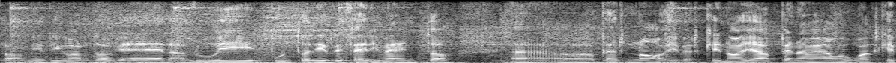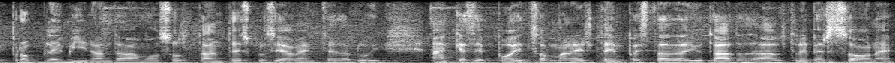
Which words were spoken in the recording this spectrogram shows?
Insomma, mi ricordo che era lui il punto di riferimento eh, per noi perché noi appena avevamo qualche problemino andavamo soltanto e esclusivamente da lui. Anche se poi insomma nel tempo è stato aiutato da altre persone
